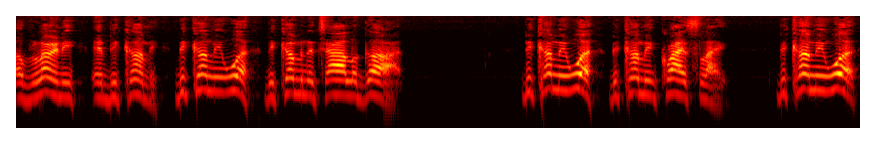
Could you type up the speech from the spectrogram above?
of learning and becoming. Becoming what? Becoming a child of God. Becoming what? Becoming Christ like. Becoming what?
